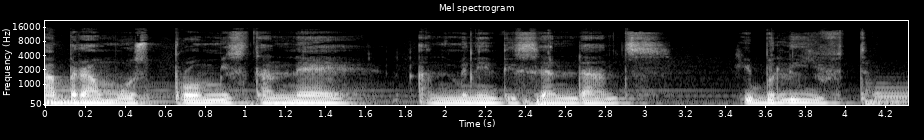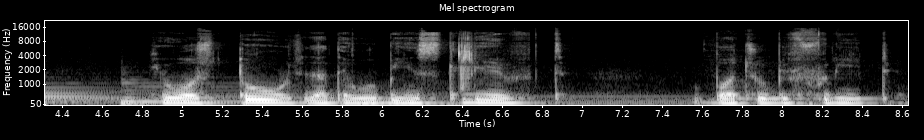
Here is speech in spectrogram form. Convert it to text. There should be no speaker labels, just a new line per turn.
Abraham was promised an heir and many descendants. He believed. He was told that they would be enslaved but will be freed.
